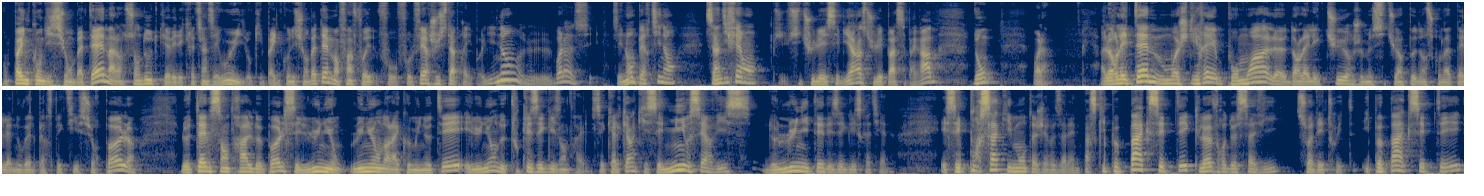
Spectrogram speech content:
Donc pas une condition au baptême. Alors sans doute qu'il y avait des chrétiens qui disaient oui, donc il n'y a pas une condition au baptême, mais enfin il faut, le faire juste après. Paul dit non, euh, voilà, c'est non pertinent, c'est indifférent. Si tu l'es, c'est bien, si tu l'es pas, c'est pas grave. Donc voilà. Alors les thèmes, moi je dirais, pour moi, dans la lecture, je me situe un peu dans ce qu'on appelle la nouvelle perspective sur Paul. Le thème central de Paul, c'est l'union, l'union dans la communauté et l'union de toutes les églises entre elles. C'est quelqu'un qui s'est mis au service de l'unité des églises chrétiennes. Et c'est pour ça qu'il monte à Jérusalem, parce qu'il ne peut pas accepter que l'œuvre de sa vie soit détruite. Il ne peut pas accepter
